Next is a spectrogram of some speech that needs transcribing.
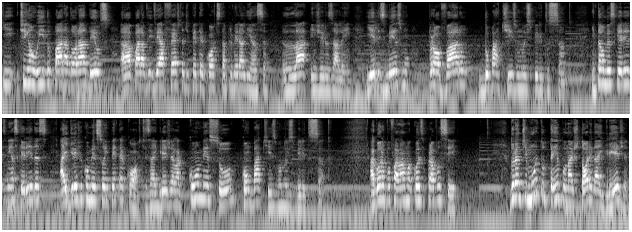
que tinham ido para adorar a Deus, ah, para viver a festa de Pentecostes da primeira aliança lá em Jerusalém. E eles mesmo provaram do batismo no Espírito Santo. Então, meus queridos, minhas queridas, a igreja começou em Pentecostes. A igreja ela começou com o batismo no Espírito Santo. Agora eu vou falar uma coisa para você. Durante muito tempo na história da igreja,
